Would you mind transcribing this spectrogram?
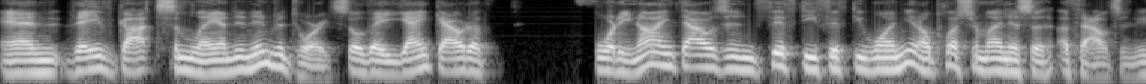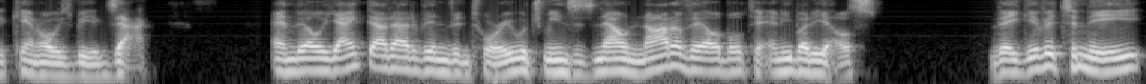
and they've got some land in inventory. So they yank out a 49,000, 50, 51, you know, plus or minus a, a thousand. It can't always be exact. And they'll yank that out of inventory, which means it's now not available to anybody else. They give it to me.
